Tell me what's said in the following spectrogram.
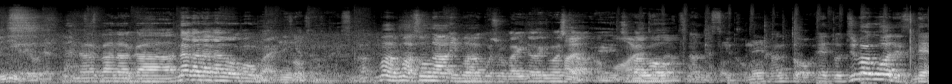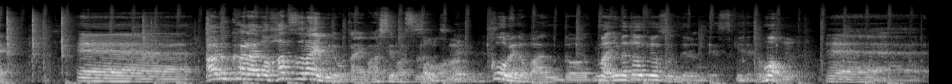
リニー。がようやってる。なかなか、なかなかの今回まあまあ、そんな今ご紹介いただきました、はい。えージバゴなんですけど、ね。なんと、えっ、と、ジバゴはですね、えー、アルカラの初ライブでも対バンしてます。ね神戸のバンド、まあ今東京住んでるんですけれども、え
